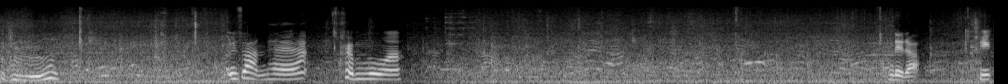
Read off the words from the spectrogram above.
อื้อหืออีสานแท้ เค็มนัว เด็ดอะพริก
